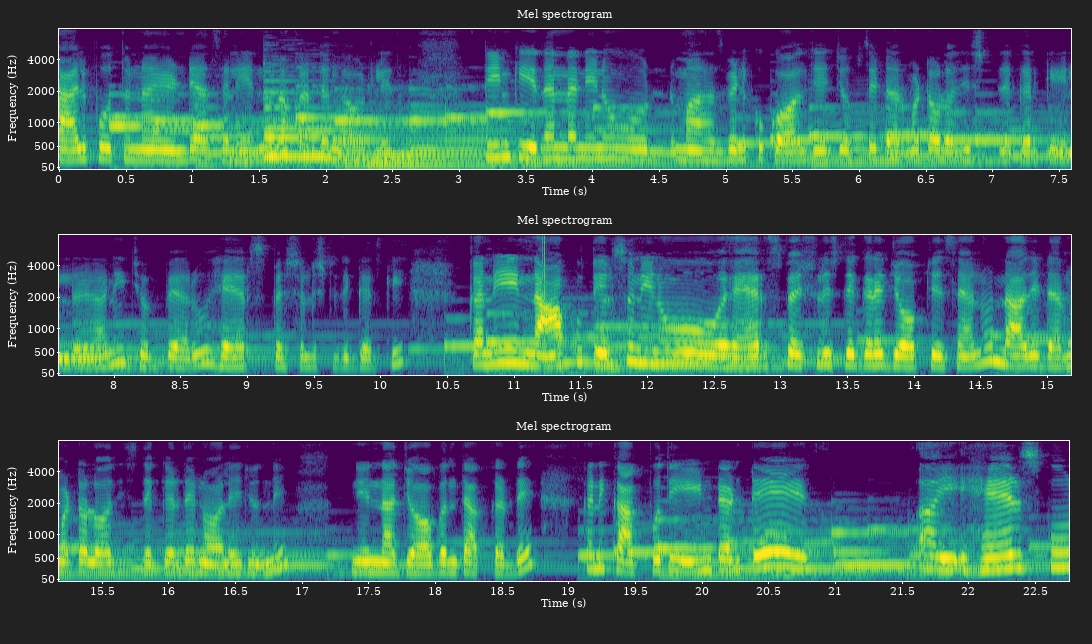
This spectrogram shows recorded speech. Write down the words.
రాలిపోతున్నాయండి. అసలు ఏందో నాకు అర్థం కావట్లేదు. దీనికి ఏదన్నా నేను మా హస్బెండ్కు కాల్ చేసి చూస్తే డర్మటాలజిస్ట్ దగ్గరికి వెళ్ళని చెప్పారు హెయిర్ స్పెషలిస్ట్ దగ్గరికి. కానీ నాకు తెలుసు నేను హెయిర్ స్పెషలిస్ట్ దగ్గరే జాబ్ చేశాను. నాది డర్మటాలజిస్ట్ దగ్గరదే నాలెడ్జ్ ఉంది. నేను నా జాబ్ అంతా అక్కడదే. కానీ కాకపోతే ఏంటంటే హెయిర్స్కు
